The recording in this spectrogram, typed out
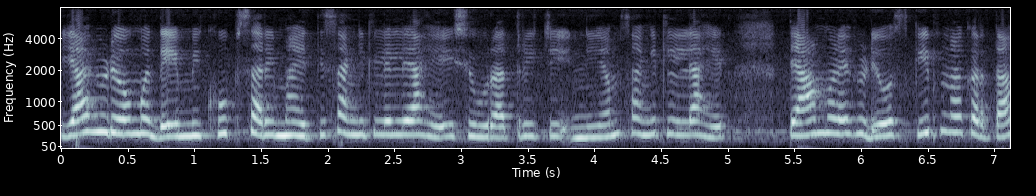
या व्हिडिओमध्ये मी खूप सारी माहिती सांगितलेली आहे शिवरात्रीचे नियम सांगितलेले आहेत. त्यामुळे व्हिडिओ स्किप न करता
